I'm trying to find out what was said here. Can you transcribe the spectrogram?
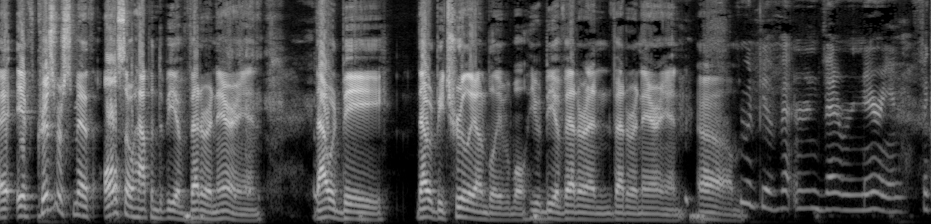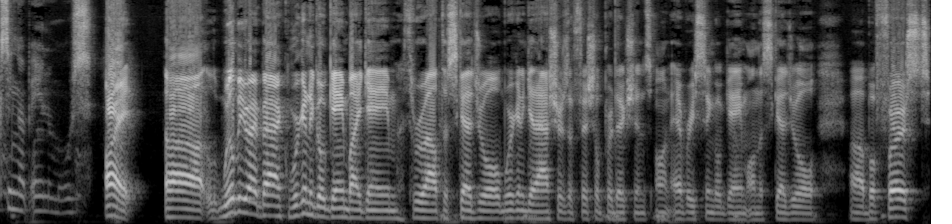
if Christopher Smith also happened to be a veterinarian, that would be that would be truly unbelievable. He would be a veteran veterinarian. Um, would be a veteran veterinarian fixing up animals. all right. Uh, we'll be right back. We're gonna go game by game throughout the schedule. We're gonna get Asher's official predictions on every single game on the schedule. Uh, but first,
